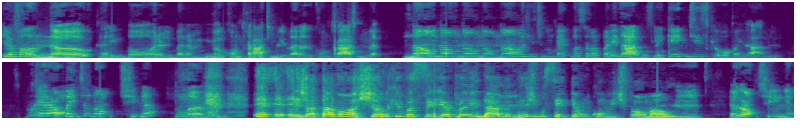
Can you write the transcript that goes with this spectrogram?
E eu falando, não, eu quero ir embora, libera meu contrato, me libera do contrato. Libera... Não, não, não, não, não, a gente não quer que você vá para a IW. Eu falei, quem disse que eu vou para a IW? Porque realmente eu não tinha plano. Eles já estavam achando que você ia para a IW uhum. mesmo sem ter um convite formal. Uhum. Eu não tinha,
